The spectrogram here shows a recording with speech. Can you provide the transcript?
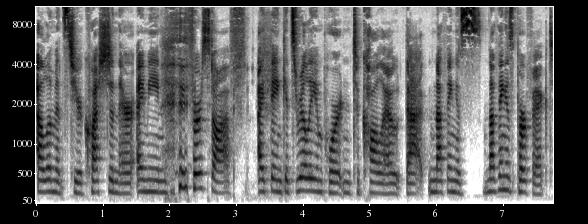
elements to your question there. I mean, first off, I think it's really important to call out that nothing is nothing is perfect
